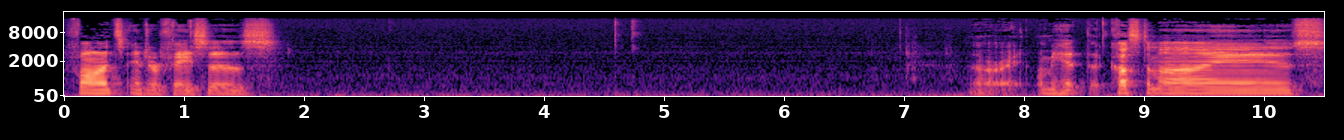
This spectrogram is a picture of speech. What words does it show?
fonts, interfaces. All right, let me hit the customize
